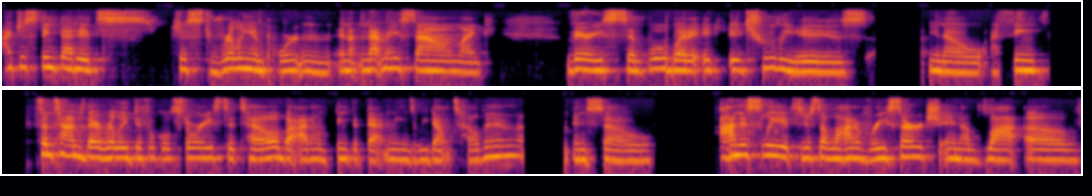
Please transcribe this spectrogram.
I just think that it's just really important. And, that may sound like very simple, but it, it, it truly is. You know, I think sometimes they're really difficult stories to tell, but I don't think that that means we don't tell them. And so, honestly, it's just a lot of research and a lot of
